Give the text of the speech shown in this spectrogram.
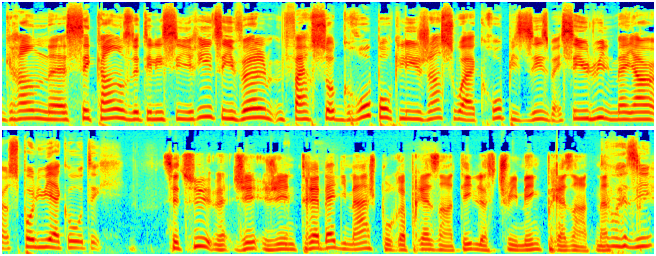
grandes séquences de téléséries. Tu sais, ils veulent faire ça gros pour que les gens soient accros puis se disent ben, c'est lui le meilleur, c'est pas lui à côté. Sais-tu, j'ai j'ai une très belle image pour représenter le streaming présentement. Vas-y.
